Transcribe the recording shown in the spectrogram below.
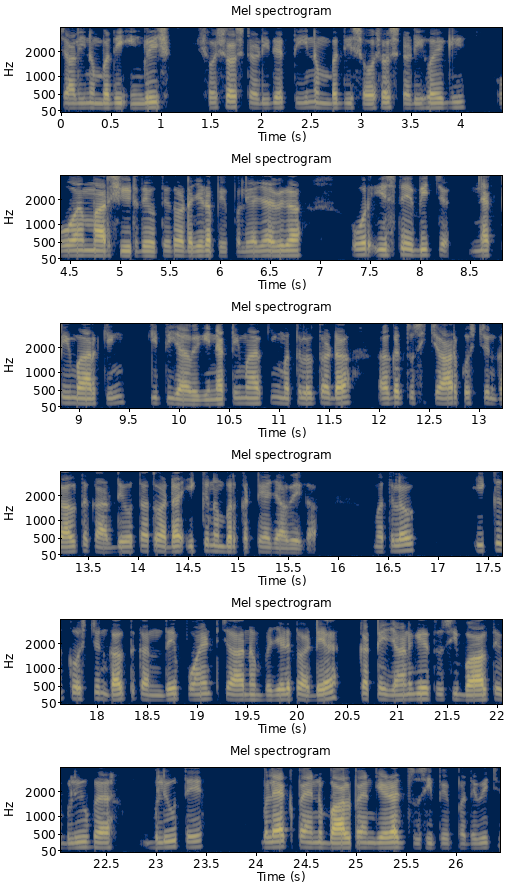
40 ਨੰਬਰ ਦੀ ਇੰਗਲਿਸ਼ ਸੋਸ਼ਲ ਸਟੱਡੀ ਦੇ 30 ਨੰਬਰ ਦੀ ਸੋਸ਼ਲ ਸਟੱਡੀ ਹੋਏਗੀ। ਓਐਮਆਰ ਸ਼ੀਟ ਦੇ ਉੱਤੇ ਤੁਹਾਡਾ ਜਿਹੜਾ ਪੇਪਰ ਲਿਆ ਜਾਵੇਗਾ। ਔਰ ਇਸ ਦੇ ਵਿੱਚ ਨੈਗੇਟਿਵ ਮਾਰਕਿੰਗ ਕੀਤੀ ਜਾਵੇਗੀ। ਨੈਗੇਟਿਵ ਮਾਰਕਿੰਗ ਮਤਲਬ ਤੁਹਾਡਾ ਅਗਰ ਤੁਸੀਂ ਚਾਰ ਕੁਐਸਚਨ ਗਲਤ ਕਰਦੇ ਹੋ ਤਾਂ ਤੁਹਾਡਾ ਇੱਕ ਨੰਬਰ ਕੱਟਿਆ ਜਾਵੇਗਾ। ਮਤਲਬ ਇੱਕ ਕੁਐਸਚਨ ਗਲਤ ਕਰਨ ਦੇ 0.4 ਨੰਬਰ ਜਿਹੜੇ ਤੁਹਾਡੇ ਆ ਕੱਟੇ ਜਾਣਗੇ। ਤੁਸੀਂ ਬਾਲ ਤੇ ਬਲੂ ਪੈ ਬਲੂ ਤੇ ਬਲੈਕ ਪੈਨ ਬਾਲ ਪੈਨ ਜਿਹੜਾ ਤੁਸੀਂ ਪੇਪਰ ਦੇ ਵਿੱਚ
